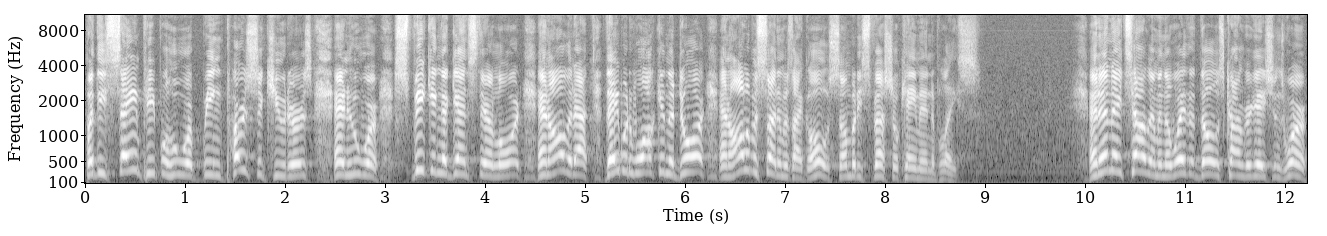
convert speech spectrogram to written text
but these same people who were being persecutors and who were speaking against their Lord and all of that, they would walk in the door, and all of a sudden it was like, oh, somebody special came into place. And then they tell them, in the way that those congregations were,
